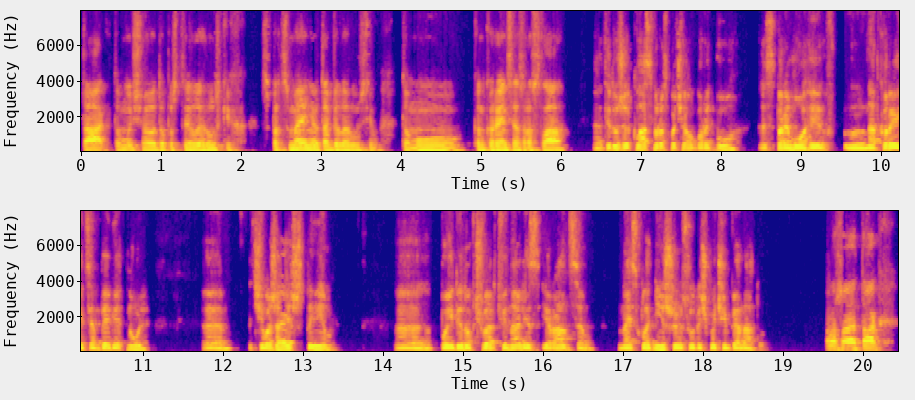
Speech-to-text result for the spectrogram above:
Так, тому що допустили русських спортсменів та білорусів, тому конкуренція зросла. Е, Ти дуже класно розпочав боротьбу з перемоги е, над корейцем 9-0. Е, Чи вважаєш ти поєдинок в чвертьфіналі з іранцем найскладнішою сутичкою чемпіонату? Вважаю так,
